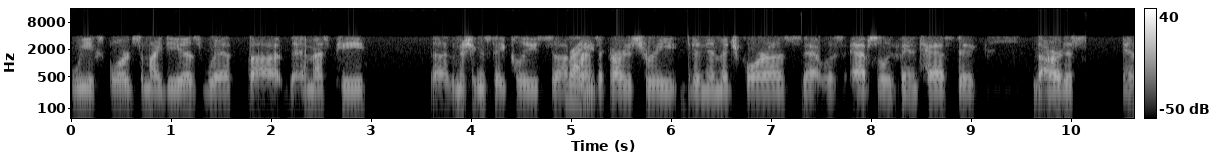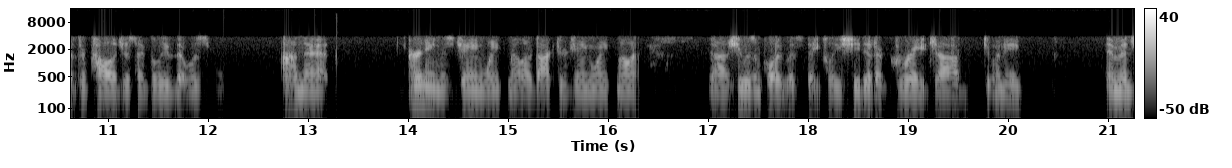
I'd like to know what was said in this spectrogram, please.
we explored some ideas with uh, the MSP, uh, the Michigan State Police uh, right. Forensic Artistry did an image for us that was absolutely fantastic. The artist, anthropologist, I believe, that was on that, her name is Jane Wankmiller, Dr. Jane Wankmiller. Uh, she was employed with state police. She did a great job doing a image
